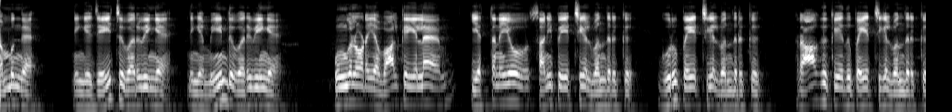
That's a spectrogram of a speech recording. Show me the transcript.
நம்புங்க. நீங்கள் ஜெயிச்சு வருவீங்க நீங்கள் மீண்டு வருவீங்க. உங்களுடைய வாழ்க்கையில் எத்தனையோ சனி பயிற்சிகள் வந்திருக்கு குரு பயிற்சிகள் வந்திருக்கு ராகு கேது பயிற்சிகள் வந்திருக்கு.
